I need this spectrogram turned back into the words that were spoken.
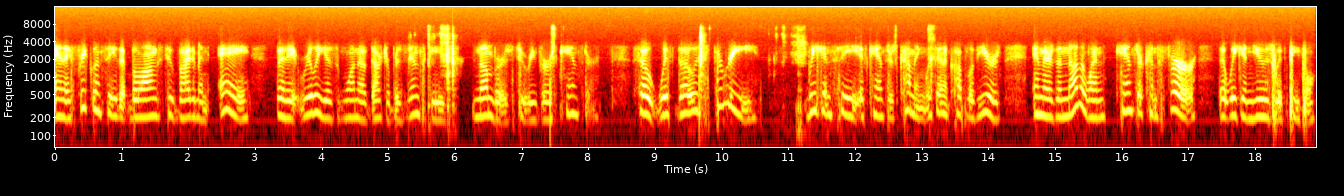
and a frequency that belongs to vitamin A, but it really is one of Dr. Burzynski's numbers to reverse cancer. So with those three, we can see if cancer is coming within a couple of years. And there's another one, Cancer Confer, that we can use with people.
